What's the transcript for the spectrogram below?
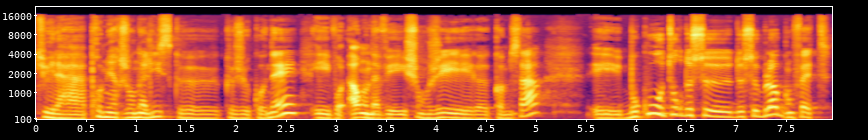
tu es la première journaliste que, je connais. Et voilà, on avait échangé comme ça. Et beaucoup autour de ce blog, en fait.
